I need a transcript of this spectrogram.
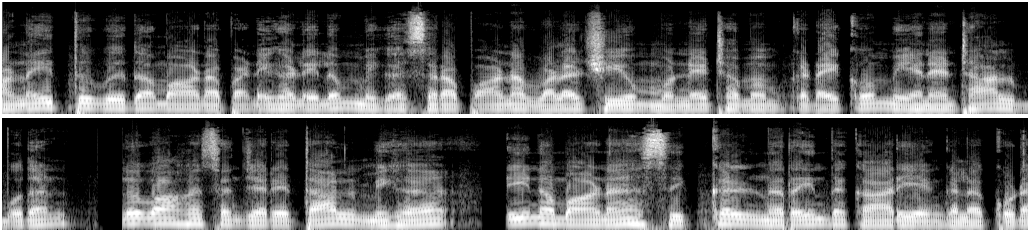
அனைத்து விதமான பணிகளிலும் மிக சிறப்பான வளர்ச்சியும் முன்னேற்றமும் கிடைக்கும். ஏனென்றால் புதன் வலுவாக சஞ்சரித்தால் மிக கடினமான சிக்கல் நிறைந்த காரியங்களை கூட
